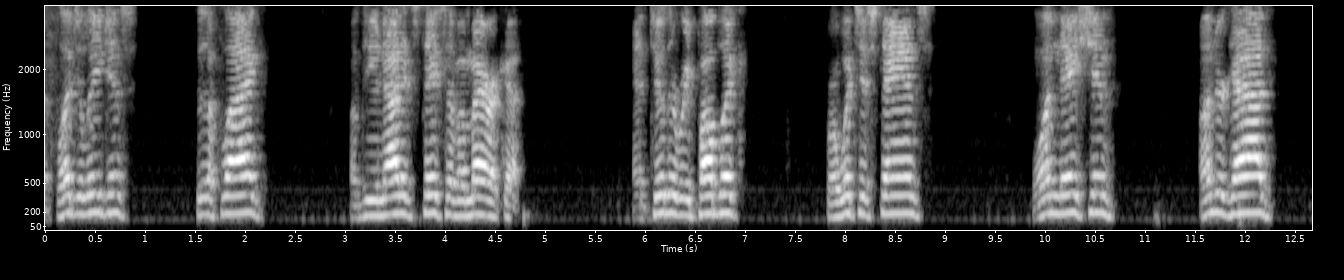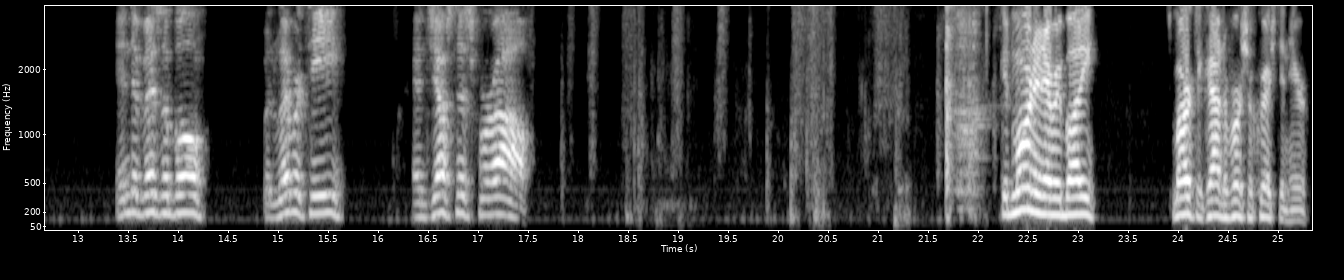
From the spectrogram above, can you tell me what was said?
I pledge allegiance to the flag of the United States of America and to the republic for which it stands, one nation, under God, indivisible, with liberty and justice for all. Good morning, everybody. It's Mark, the controversial Christian here.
